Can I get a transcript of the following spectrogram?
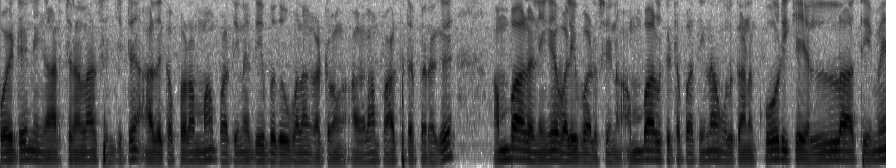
போயிட்டு நீங்கள் அர்ச்சனைலாம் செஞ்சுட்டு அதுக்கப்புறமா பார்த்தீங்கன்னா தீப தூபம்லாம் காட்டுவாங்க. அதெல்லாம் பார்த்துட்ட பிறகு அம்பாளை நீங்கள் வழிபாடு செய்யணும். அம்பாள் கிட்ட பார்த்தீங்கன்னா உங்களுக்கான கோரிக்கை எல்லாத்தையுமே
